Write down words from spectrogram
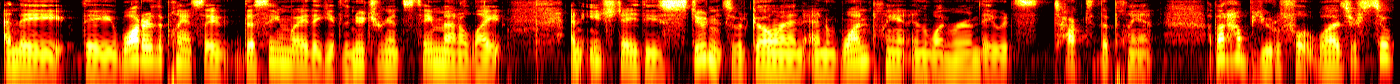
and they they water the plants they, the same way. They give the nutrients, same amount of light, and each day these students would go in and one plant in one room. They would talk to the plant about how beautiful it was. You're so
